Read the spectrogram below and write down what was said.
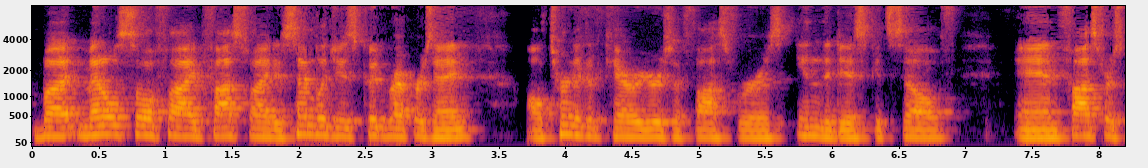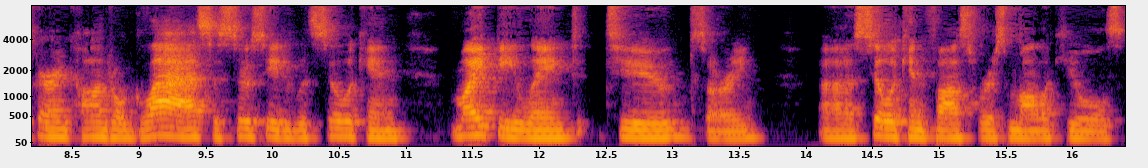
but metal sulfide phosphide assemblages could represent alternative carriers of phosphorus in the disk itself, and phosphorus-bearing chondrule glass associated with silicon might be linked to, sorry, uh, silicon phosphorus molecules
